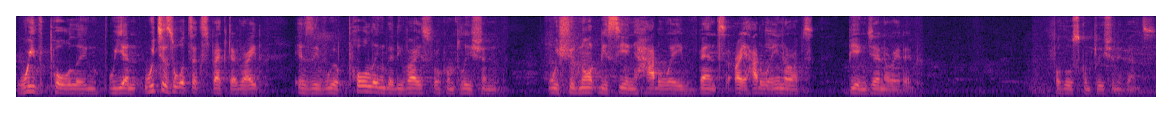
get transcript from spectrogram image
with polling, we which is what's expected, right? Is if we're polling the device for completion, we should not be seeing hardware events, right? Hardware interrupts being generated for those completion events.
